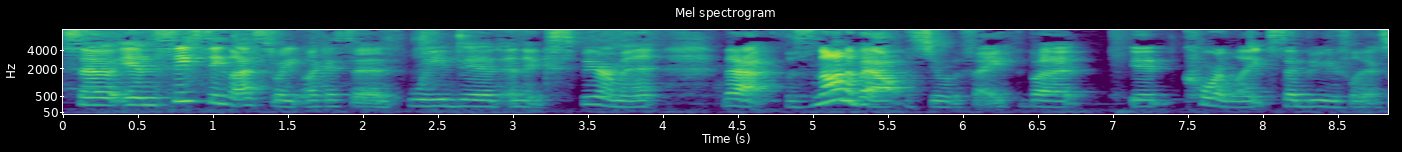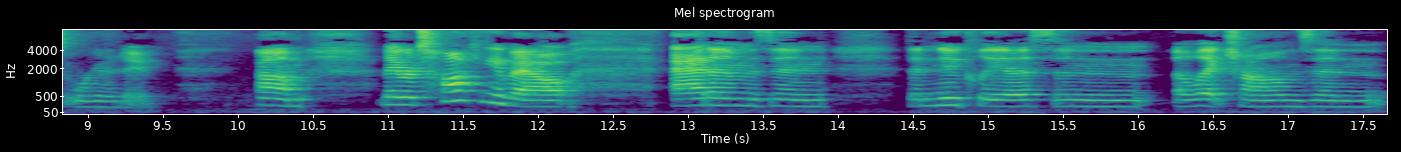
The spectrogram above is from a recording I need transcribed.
so in CC last week, like I said, we did an experiment that was not about the shield of faith, but it correlates so beautifully. That's what we're going to do. Um, they were talking about atoms and the nucleus and electrons and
